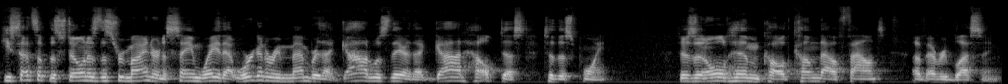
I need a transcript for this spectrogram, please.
he sets up the stone as this reminder in the same way that we're going to remember that God was there, that God helped us to this point. There's an old hymn called Come Thou Fount of Every Blessing.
